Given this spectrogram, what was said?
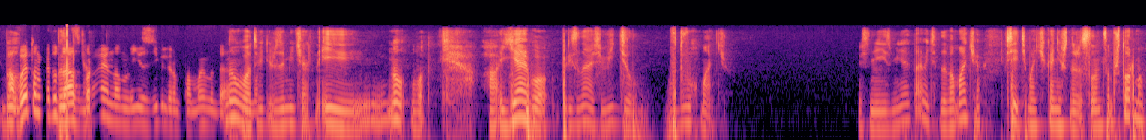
Был. А в этом году, да, с. Брайаном и с Зиглером, по-моему, да. Ну вот, видишь, замечательно. И, ну вот. А, я его, признаюсь, видел в двух матчах. Если не изменяет память, это два матча. Все эти матчи, конечно же, с Лэнсом Штормом.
